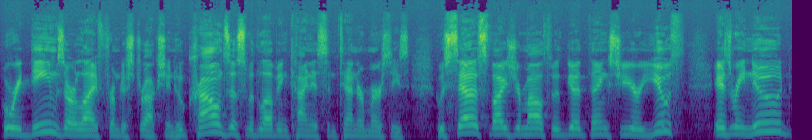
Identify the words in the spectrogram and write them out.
who redeems our life from destruction, who crowns us with loving kindness and tender mercies, who satisfies your mouth with good things, so your youth is renewed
